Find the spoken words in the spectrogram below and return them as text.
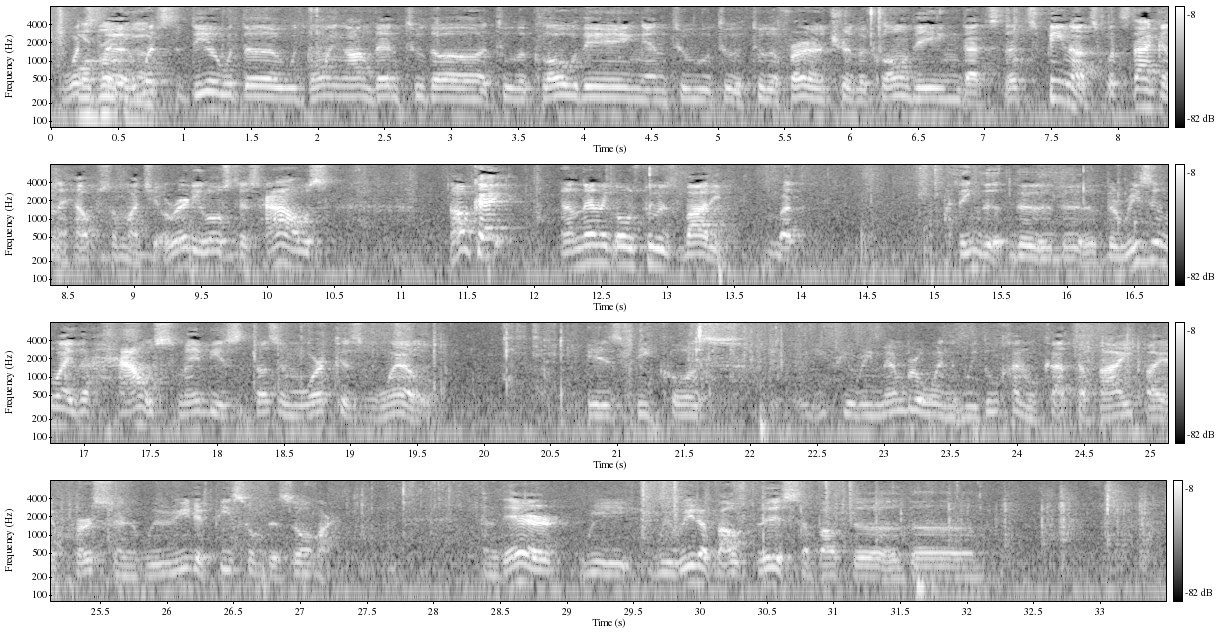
What's the down. what's the deal with the with going on then to the to the clothing and to, to, to the furniture, the clothing? That's that's peanuts. What's that going to help so much? He already lost his house. Okay, and then it goes to his body. But I think the the, the, the reason why the house maybe is, doesn't work as well is because if you remember when we do Hanukkat HaBayit by a person, we read a piece of the Zohar. And there we we read about this, about the the,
